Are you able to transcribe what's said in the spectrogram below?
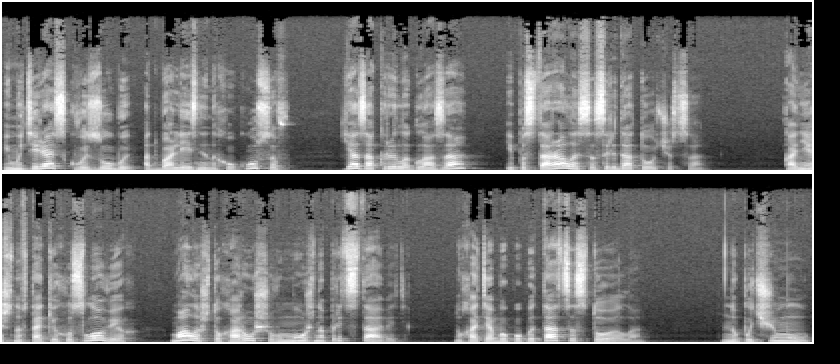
и, матерясь сквозь зубы от болезненных укусов, я закрыла глаза и постаралась сосредоточиться. Конечно, в таких условиях мало что хорошего можно представить, но хотя бы попытаться стоило. Но почему,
